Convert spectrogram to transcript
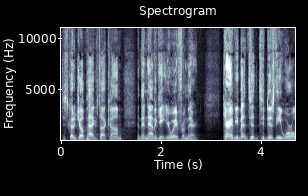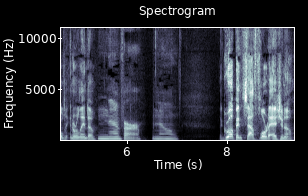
Just go to joepags.com and then navigate your way from there. Carrie, have you been to, to Disney World in Orlando? Never. No. I grew up in South Florida, as you know.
